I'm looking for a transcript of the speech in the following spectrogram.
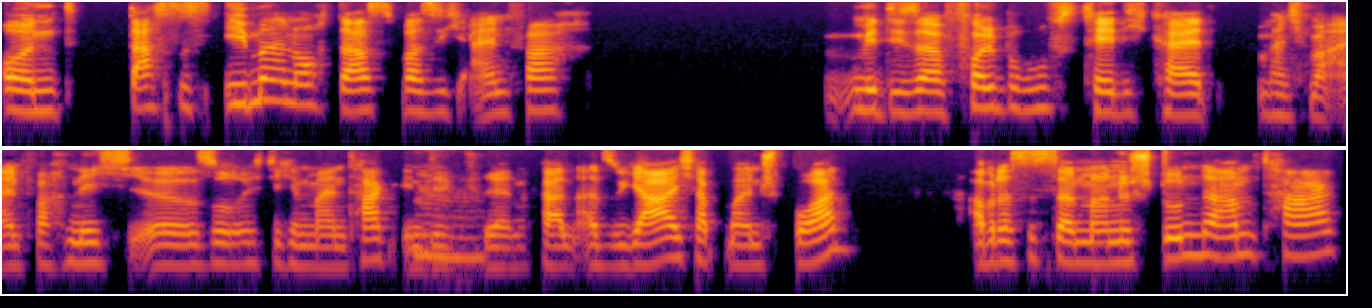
Und das ist immer noch das, was ich einfach mit dieser Vollberufstätigkeit manchmal einfach nicht äh, so richtig in meinen Tag mhm. integrieren mhm. kann. Also ja, ich habe meinen Sport, aber das ist dann mal eine Stunde am Tag.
